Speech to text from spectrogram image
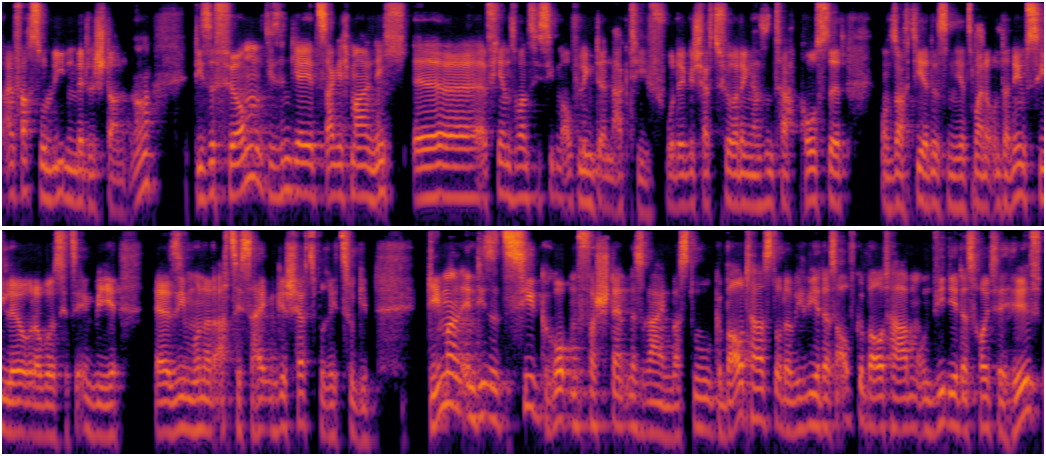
einfach soliden Mittelstand. Ne? Diese Firmen, die sind ja jetzt, sage ich mal, nicht äh, 24-7 auf LinkedIn aktiv, wo der Geschäftsführer den ganzen Tag postet und sagt, hier, das sind jetzt meine Unternehmensziele oder wo es jetzt irgendwie äh, 780 Seiten Geschäftsbericht zu gibt. Geh mal in diese Zielgruppenverständnis rein, was du gebaut hast oder wie wir das aufgebaut haben und wie dir das heute hilft,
